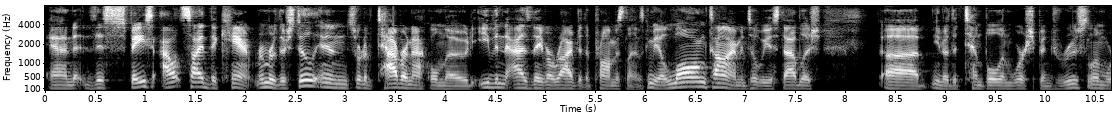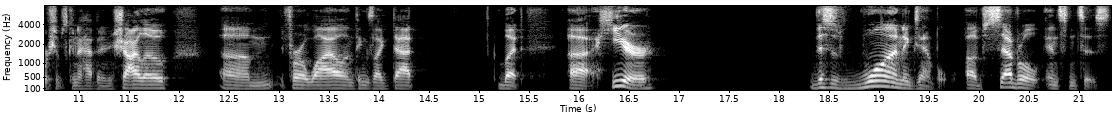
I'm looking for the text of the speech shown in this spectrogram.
And this space outside the camp, remember, they're still in sort of tabernacle mode, even as they've arrived at the promised land. It's going to be a long time until we establish, uh, you know, the temple and worship in Jerusalem. Worship's going to happen in Shiloh um, for a while and things like that. But uh, here, this is one example of several instances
